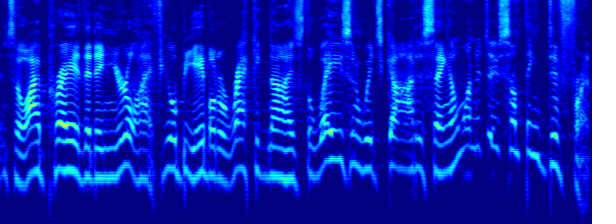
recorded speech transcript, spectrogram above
And so I pray that in your life you'll be able to recognize the ways in which God is saying, I want to do something different.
